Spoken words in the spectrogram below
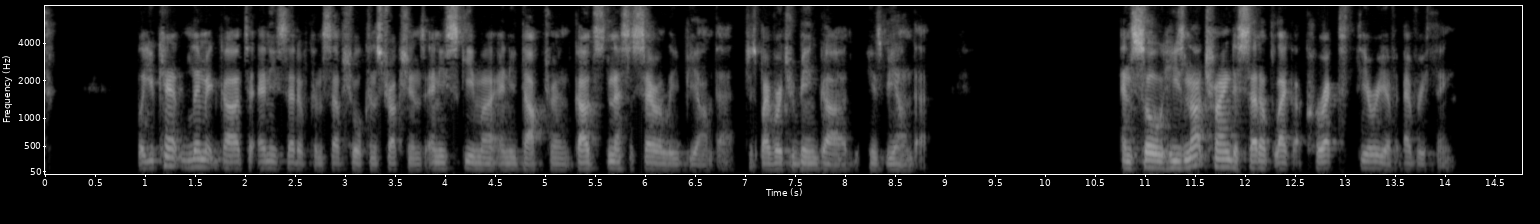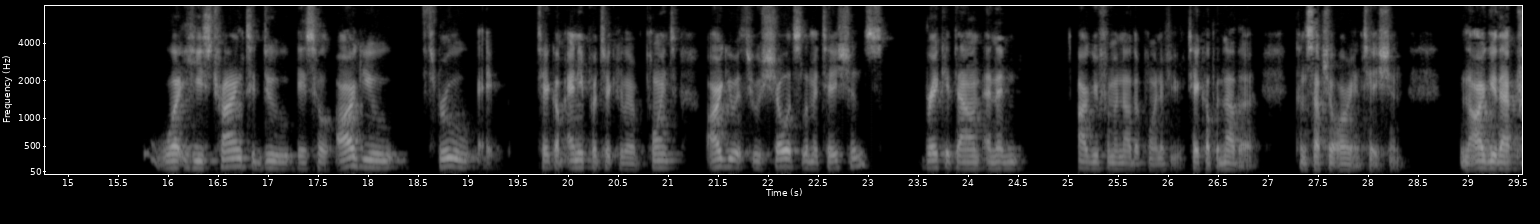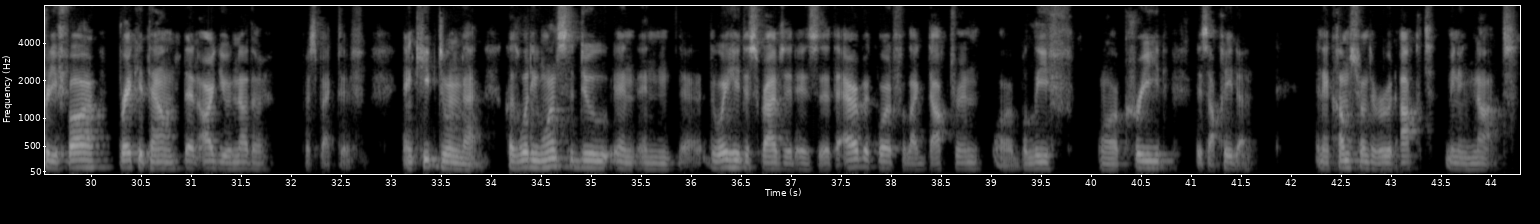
But you can't limit God to any set of conceptual constructions, any schema, any doctrine. God's necessarily beyond that. Just by virtue of being God, he's beyond that. And so he's not trying to set up like a correct theory of everything. What he's trying to do is he'll argue through, take up any particular point, argue it through, show its limitations, break it down, and then argue from another point of view, take up another conceptual orientation and argue that pretty far, break it down, then argue another perspective and keep doing that. Because what he wants to do in, in uh, the way he describes it is that the Arabic word for like doctrine or belief or creed is aqidah. And it comes from the root aqd, meaning knot.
